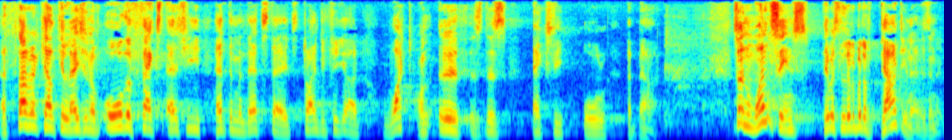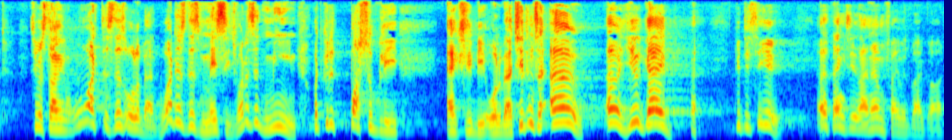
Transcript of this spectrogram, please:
a thorough calculation of all the facts as she had them in that stage, trying to figure out what on earth is this actually all about. So, in one sense, there was a little bit of doubt in her, isn't it? She was starting, what is this all about? What is this message? What does it mean? What could it possibly actually be all about? She didn't say, oh, oh, you, Gabe. Good to see you. Oh, thanks. I know I'm favored by God.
